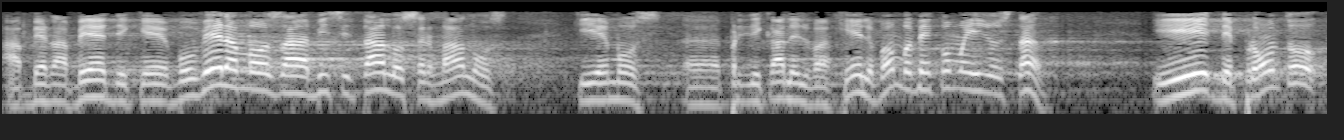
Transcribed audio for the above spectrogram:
a Bernabé de que volviéramos a visitar los hermanos que hemos uh, predicado el Evangelio, vamos ver cómo ellos están. Y de pronto,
